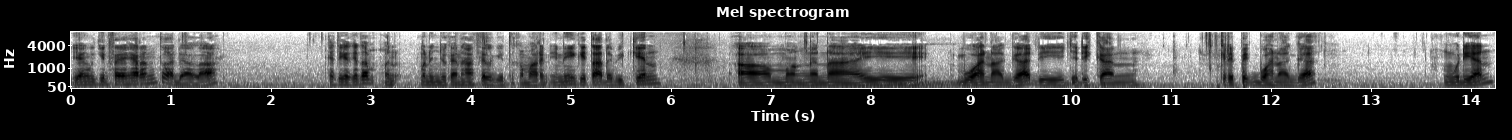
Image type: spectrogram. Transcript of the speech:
Yang bikin saya heran tuh adalah ketika kita menunjukkan hasil gitu kemarin ini kita ada bikin uh, mengenai buah naga dijadikan keripik buah naga. Kemudian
